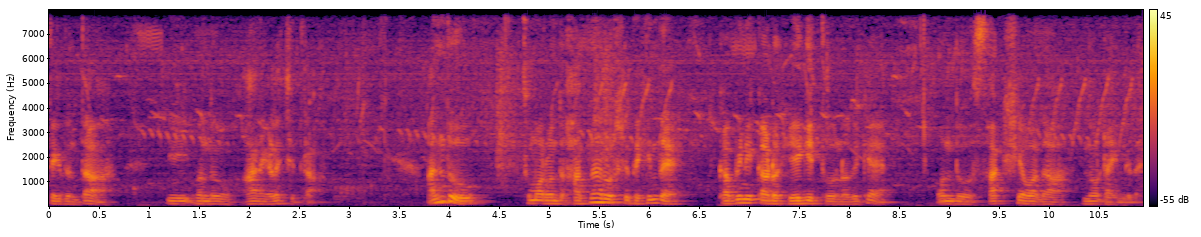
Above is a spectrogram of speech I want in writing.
ತೆಗೆದಂಥ ಈ ಒಂದು ಆನೆಗಳ ಚಿತ್ರ. ಅಂದು ಸುಮಾರು ಒಂದು ಹದಿನಾರು ವರ್ಷದ ಹಿಂದೆ ಕಬಿನಿ ಕಾಡು ಹೇಗಿತ್ತು ಅನ್ನೋದಕ್ಕೆ ಒಂದು ಸಾಕ್ಷ್ಯವಾದ ನೋಟ ಇಲ್ಲಿದೆ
